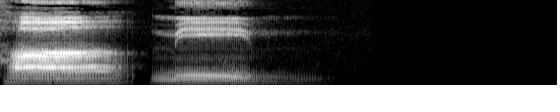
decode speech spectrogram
Ha Mim.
